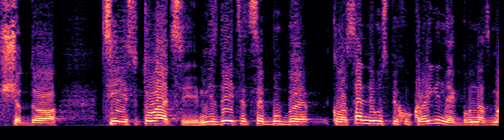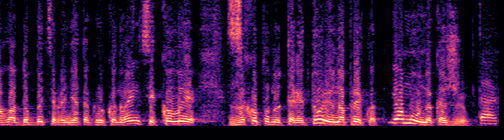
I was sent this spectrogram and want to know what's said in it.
щодо цієї ситуації. Мені здається, це був би колосальний успіх України, якби вона змогла добитися прийняття такої конвенції, коли захоплену територію, наприклад, я умовно кажу, Так.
